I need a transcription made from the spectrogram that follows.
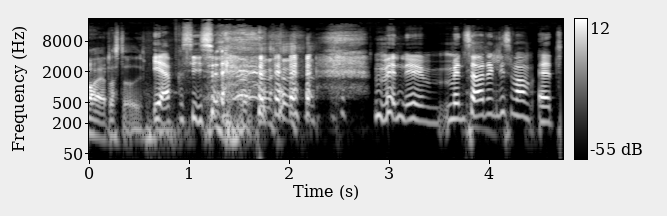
Og er der stadig. ja præcis. men, øh, men så var det ligesom om, at,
